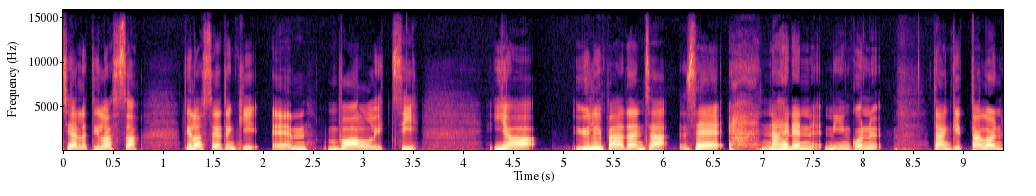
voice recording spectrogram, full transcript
siellä tilassa, tilassa jotenkin äm, vallitsi. Ja ylipäätänsä se näiden niin kuin, tämänkin talon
